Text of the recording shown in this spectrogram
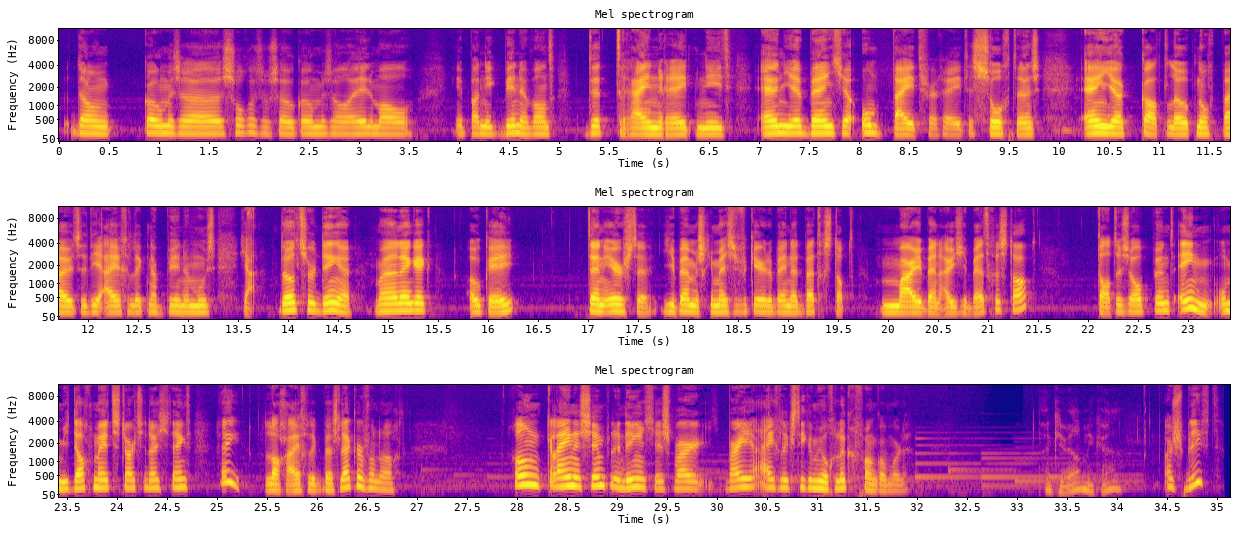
Dan komen ze, s ochtends of zo, komen ze al helemaal in paniek binnen. Want de trein reed niet. En je bent je ontbijt vergeten, s ochtends. En je kat loopt nog buiten die eigenlijk naar binnen moest. Ja, dat soort dingen. Maar dan denk ik, oké, ten eerste, je bent misschien met je verkeerde been uit bed gestapt. Maar je bent uit je bed gestapt. Dat is al punt 1 om je dag mee te starten dat je denkt, hé, hey, lag eigenlijk best lekker vannacht. Gewoon kleine, simpele dingetjes waar, waar je eigenlijk stiekem heel gelukkig van kan worden. Dankjewel, Mika. Alsjeblieft.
